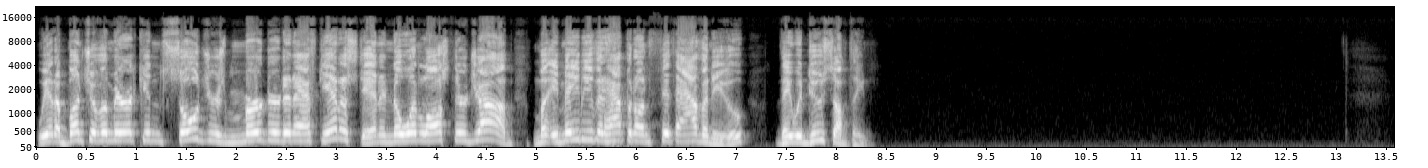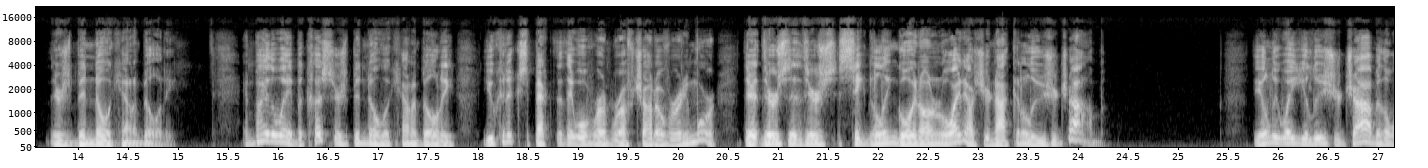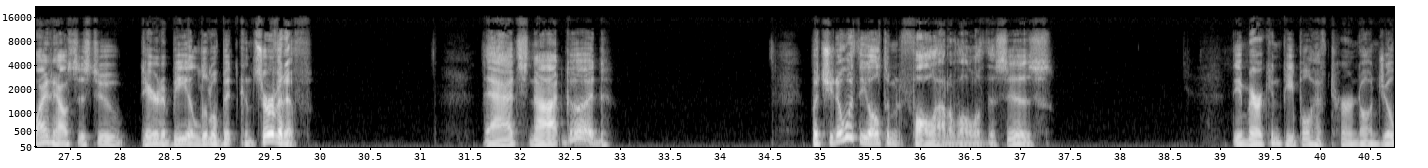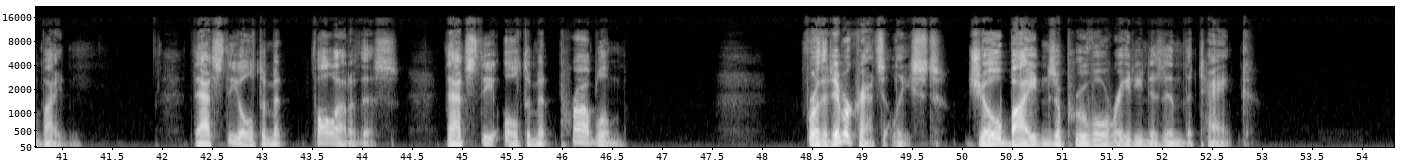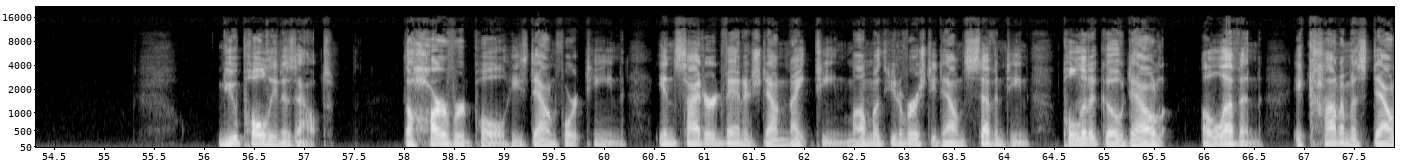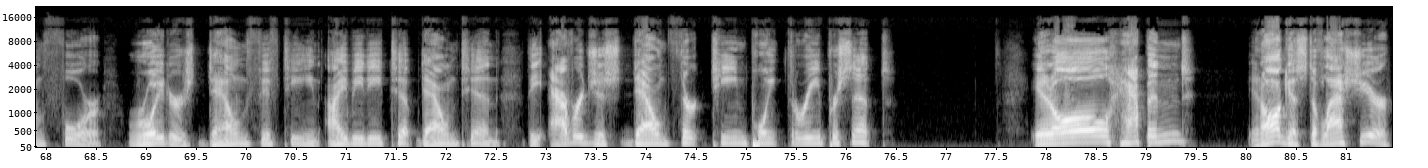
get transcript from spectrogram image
We had a bunch of American soldiers murdered in Afghanistan and no one lost their job. Maybe if it happened on Fifth Avenue, they would do something. There's been no accountability. And by the way, because there's been no accountability, you can expect that they will run roughshod over anymore. There, there's there's signaling going on in the White House. You're not going to lose your job. The only way you lose your job in the White House is to dare to be a little bit conservative. That's not good. But you know what the ultimate fallout of all of this is? The American people have turned on Joe Biden. That's the ultimate fallout of this. That's the ultimate problem. For the Democrats, at least, Joe Biden's approval rating is in the tank. New polling is out. The Harvard poll, he's down 14. Insider Advantage down 19. Monmouth University down 17. Politico down 11. Economist down 4. Reuters down 15. IBD/TIPP down 10. The average is down 13.3%. It all happened in August of last year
